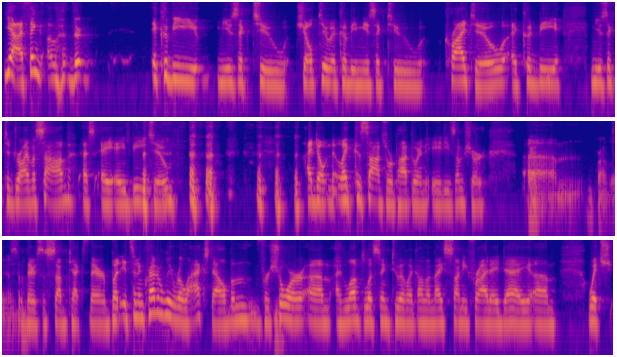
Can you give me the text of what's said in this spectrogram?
Yeah, I think uh, there. It could be music to chill to. It could be music to cry to. It could be music to drive a sob. S A A B to. I don't know, like because sobs were popular in the 80s, I'm sure. Um, Probably. so there's a subtext there, but it's an incredibly relaxed album for sure. Um, I loved listening to it like on a nice sunny Friday day, um, which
